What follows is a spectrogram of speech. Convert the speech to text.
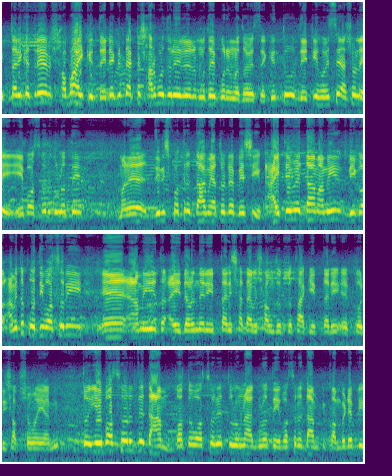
ইফতারি ক্ষেত্রে সবাই কিন্তু, এটা কিন্তু একটা সার্বজনীনের মতোই পরিণত হয়েছে। কিন্তু যেটি হয়েছে আসলে, এই বছরগুলোতে মানে জিনিসপত্রের দাম এতটা বেশি। আইটেমের দাম আমি আমি তো প্রতি বছরই আমি এই ধরনের ইফতারির সাথে আমি সংযুক্ত থাকি, ইফতারি করি সবসময় আমি। তো এই বছর যে দাম, গত বছরের তুলনাগুলোতে এবছরের দামটি কম্পারেটিভলি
